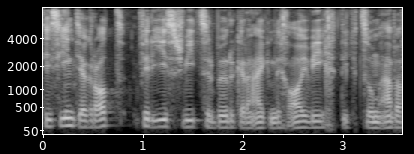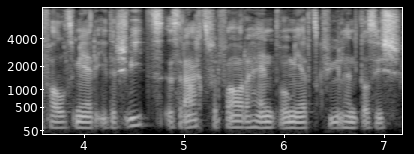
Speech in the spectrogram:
die sind ja gerade für uns Schweizer Bürger eigentlich auch wichtig, um ebenfalls wir in der Schweiz ein Rechtsverfahren haben, wo wir das Gefühl haben, das ist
